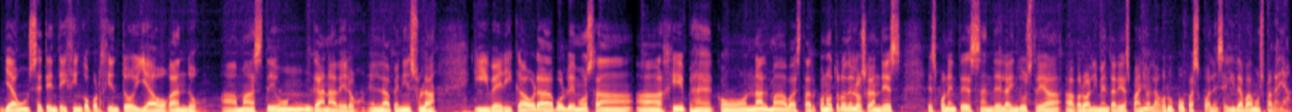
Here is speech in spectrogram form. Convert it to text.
ya un 75% y ahogando a más de un ganadero en la península ibérica. Ahora volvemos a, a HIP eh, con Alma, va a estar con otro de los grandes exponentes de la industria agroalimentaria española, Grupo Pascual. Enseguida vamos para allá.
